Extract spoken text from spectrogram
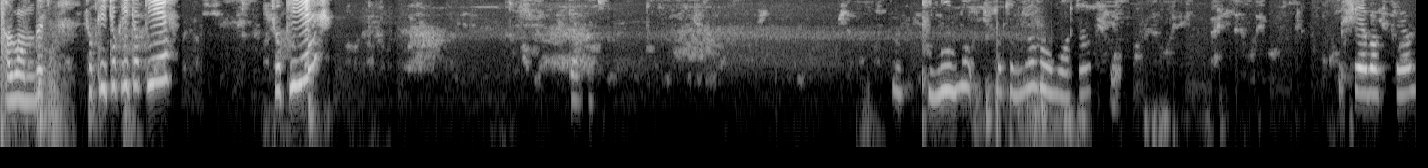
Tamamdır. Çok iyi, çok iyi, çok iyi. Çok iyi. Gel. Bunu satabiliyor mu orada? Bir şeye bakacağım.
